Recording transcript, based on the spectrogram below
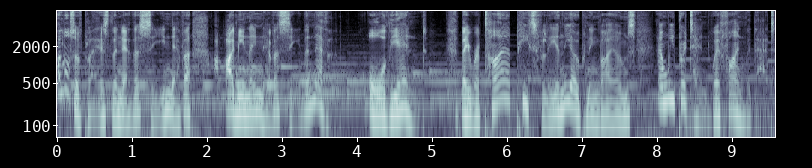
A lot of players the nether see never, I mean, they never see the nether, or the end. They retire peacefully in the opening biomes, and we pretend we're fine with that.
